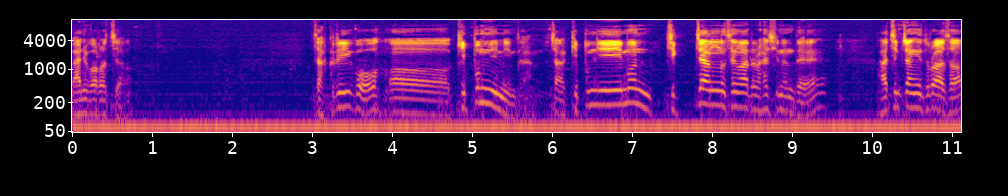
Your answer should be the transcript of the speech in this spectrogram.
많이 벌었죠. 자 그리고 어, 기쁨님입니다. 자 기쁨님은 직장 생활을 하시는데 아침장에 들어와서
